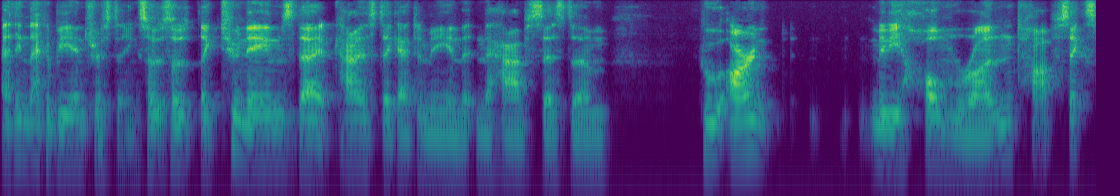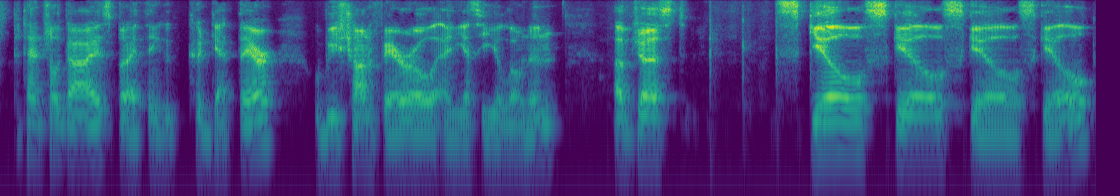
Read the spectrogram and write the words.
I think that could be interesting. So, so like two names that kind of stick out to me in the, in the Habs system, who aren't maybe home run top six potential guys, but I think could get there would be Sean Farrell and Jesse Ylonen of just skill, skill, skill, skill.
